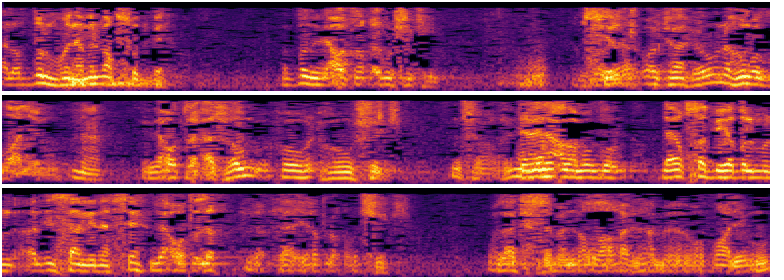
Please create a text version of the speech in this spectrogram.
الظلم هنا ما المقصود به؟ الظلم إذا أطلق المشركين. الشرك. والكافرون هم الظالمون. نعم. إذا أطلق الظلم فهو الشرك نسأل الله. لأن أعظم الظلم. لا يقصد به ظلم الإنسان لنفسه؟ لا أطلق لا يطلق بالشرك ولا تحسبن الله غنى ما هو الظالمون.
